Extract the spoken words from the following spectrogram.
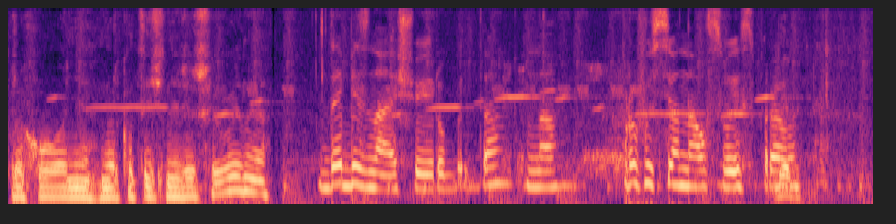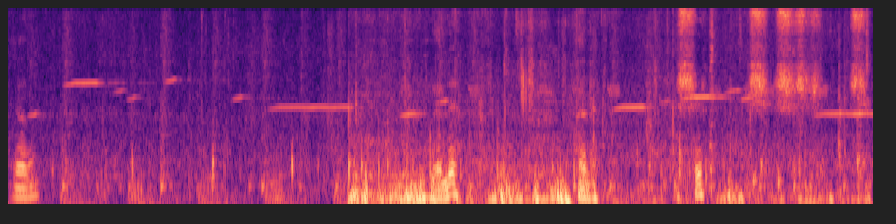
приховані наркотичні речовини. Дебі знає, що їй робити, так? Вона професіонал своєї справи. Дебі. Дебі. Ще, ще, ще, ще.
